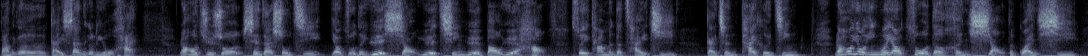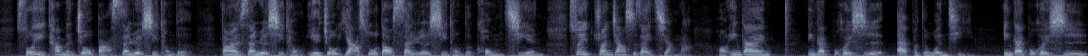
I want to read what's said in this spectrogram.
把那个改善那个刘海，然后据说现在手机要做的越小越轻越薄越好，所以他们的材质改成钛合金，然后又因为要做的很小的关系，所以他们就把散热系统的，当然散热系统也就压缩到散热系统的空间，所以专家是在讲啦，好，应该应该不会是 App 的问题，应该不会是。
